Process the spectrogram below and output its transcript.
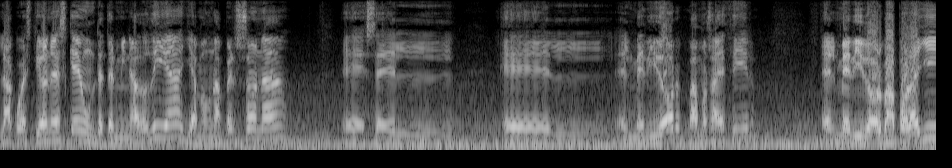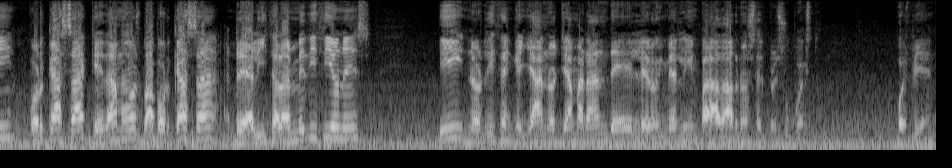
La cuestión es que un determinado día llama una persona, es el, el, medidor, vamos a decir. El medidor va por allí, por casa, quedamos, va por casa, realiza las mediciones y nos dicen que ya nos llamarán del Leroy Merlin para darnos el presupuesto. Pues bien,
